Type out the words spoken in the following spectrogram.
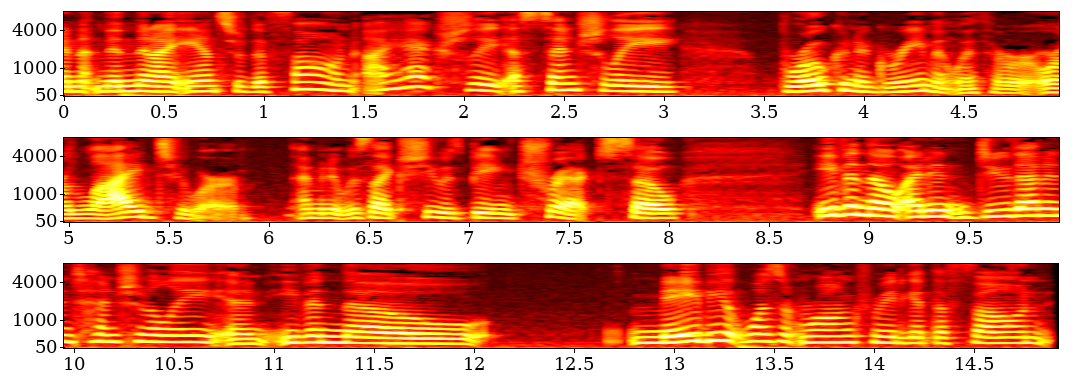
and, and then I answered the phone, I actually essentially broke an agreement with her or lied to her. I mean, it was like she was being tricked. So even though I didn't do that intentionally, and even though maybe it wasn't wrong for me to get the phone,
